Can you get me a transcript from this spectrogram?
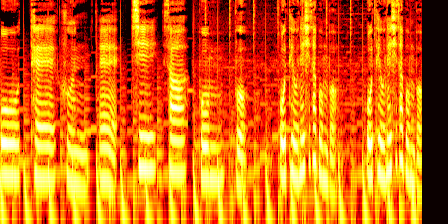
오태훈의 시사본부. 오태훈의 시사본부. 오태훈의 시사본부.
